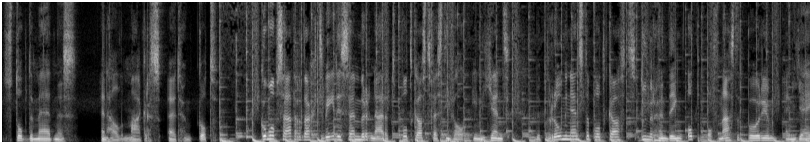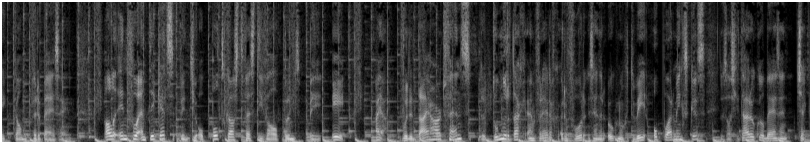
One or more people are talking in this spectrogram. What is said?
Stop de madness en haal de makers uit hun kot. Kom op zaterdag 2 december naar het Podcastfestival in Gent. De prominentste podcasts doen er hun ding op of naast het podium en jij kan erbij zijn. Alle info en tickets vind je op podcastfestival.be. Ah ja, voor de diehard fans, de donderdag en vrijdag ervoor zijn er ook nog twee opwarmingskus. Dus als je daar ook wil bij zijn, check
